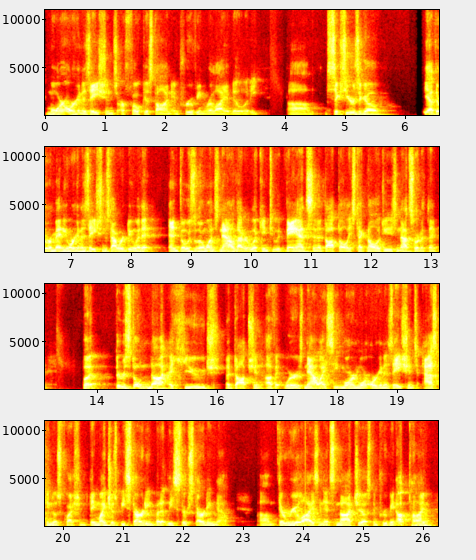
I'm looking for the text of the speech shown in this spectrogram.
more organizations are focused on improving reliability um, six years ago, yeah, there were many organizations that were doing it. And those are the ones now that are looking to advance and adopt all these technologies and that sort of thing. But there is still not a huge adoption of it. Whereas now I see more and more organizations asking those questions. They might just be starting, but at least they're starting now. Um, they're realizing it's not just improving uptime,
